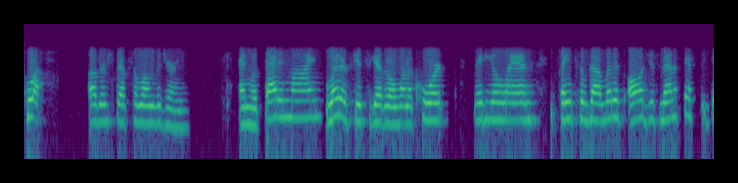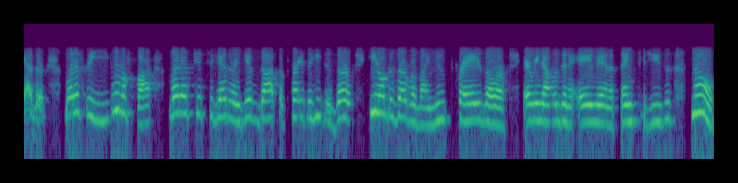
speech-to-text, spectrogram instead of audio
plus other steps along the journey. And with that in mind, let us get together on one accord. Radio Land, saints of God, let us all just manifest together. Let us be unified. Let us get together and give God the praise that He deserves. He don't deserve a minute praise or every now and then an amen, a thanks to Jesus. No,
